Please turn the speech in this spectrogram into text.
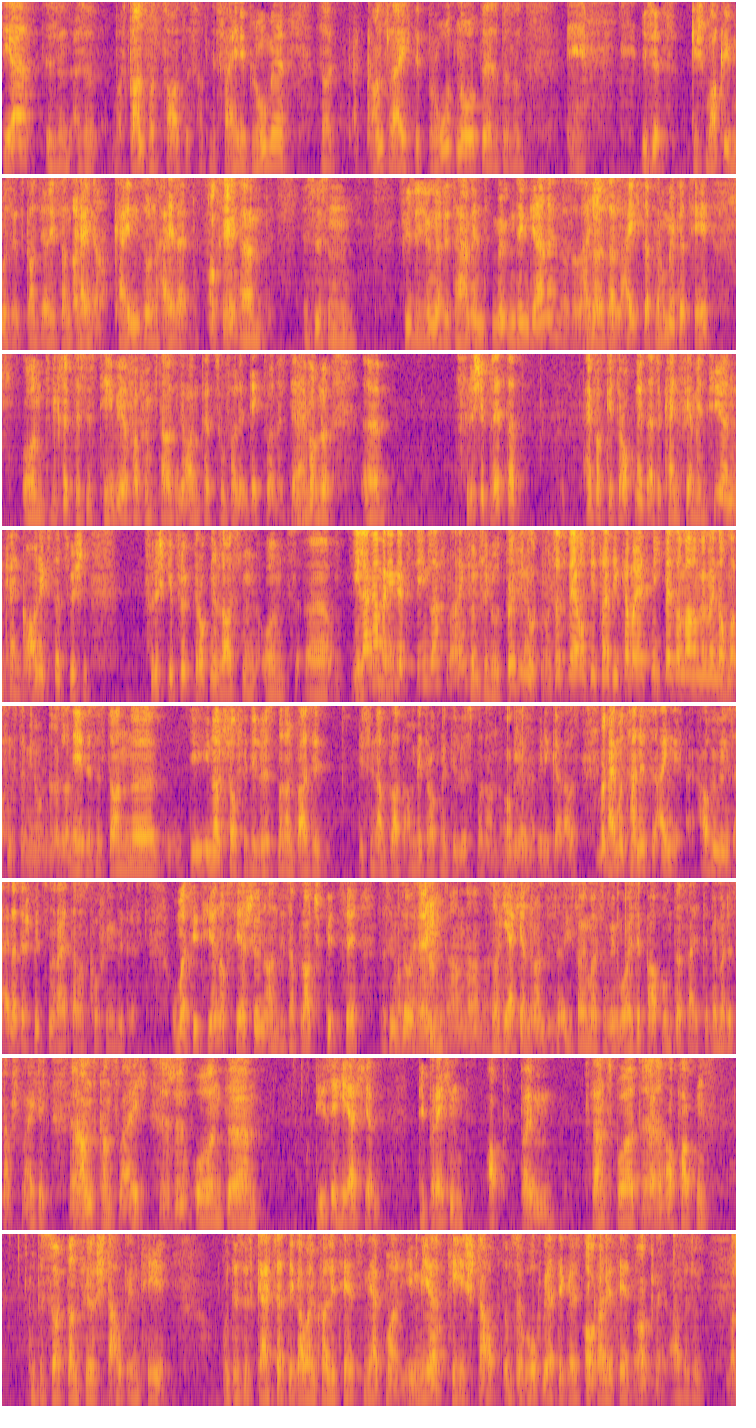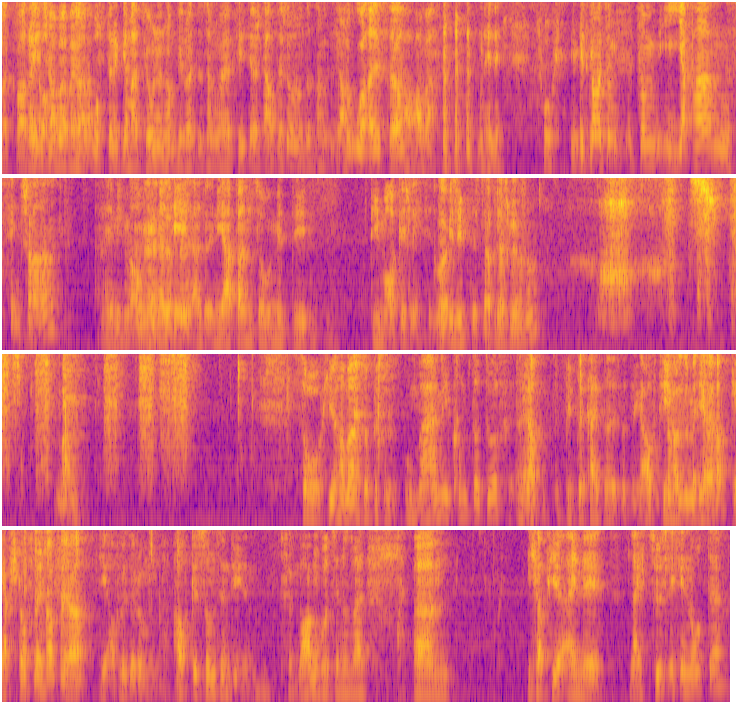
Der ist ein, also was ganz was Zartes, hat eine feine Blume, so eine ganz leichte Brotnote, so ein bisschen. Äh, ist jetzt geschmacklich, muss ich jetzt ganz ehrlich sagen, kein, kein so ein Highlight. Okay. Ähm, es ist ein, viele jüngere Damen mögen den gerne. Also, also, also ein leichter, blumiger Tee. Und wie gesagt, das ist Tee, wie er vor 5000 Jahren per Zufall entdeckt worden ist. Der mhm. einfach nur äh, frische Blätter, einfach getrocknet, also kein Fermentieren, kein gar nichts dazwischen. Frisch gepflückt, trocknen lassen und. Äh, Wie lange haben wir den jetzt ziehen lassen eigentlich? Fünf Minuten. Fünf Minuten. Und das wäre auch die Zeit, die kann man jetzt nicht besser machen, wenn wir nochmal 15 Minuten drin lassen. Nee, das ist dann, äh, die Inhaltsstoffe, die löst man dann quasi, die sind am Blatt angetrocknet, die löst man dann Okay. mehr oder weniger raus. Gut. Heimut Hann ist eigentlich auch übrigens einer der Spitzenreiter, was Koffein betrifft. Und man sieht hier noch sehr schön an dieser Blattspitze, da sind so, Härchen dran, ne? so Härchen dran, ich sage mal so wie Mäusebauchunterseite, wenn man das auch streichelt, Ja. ganz, ganz weich. Sehr schön. Und ähm, diese Härchen, die brechen ab beim Transport, Ja. beim Abhacken und das sorgt dann für Staub im Tee. Und das ist gleichzeitig aber ein Qualitätsmerkmal. Je mehr Oh. Tee staubt, umso hochwertiger ist die Okay, Qualität. okay. Das ist auch ein bisschen Weil er quasi strange, auch- aber weil ja. wir oft Reklamationen haben, die Leute sagen, euer Tee, der staubt so. Und dann sagen Ja. So uralt, ja. ja, aber. nee, nee, ist hoch. Jetzt kommen wir zum, zum Japan Sencha. Da nehme ich mir auch Grüner Tee, also in Japan so mit die, die Marke schlechthin, der Gut. beliebteste. Darf wieder schlürfen? So, hier haben wir so ein bisschen Umami kommt da durch. Also Ja. Bitterkeit ist natürlich auch. Tee ein hat, Tee hat. Gerbstoffe, Stoffe, ja. die auch wiederum auch gesund sind, die für den Magen gut sind und so weiter. Ähm, ich habe hier eine leicht süßliche Note,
